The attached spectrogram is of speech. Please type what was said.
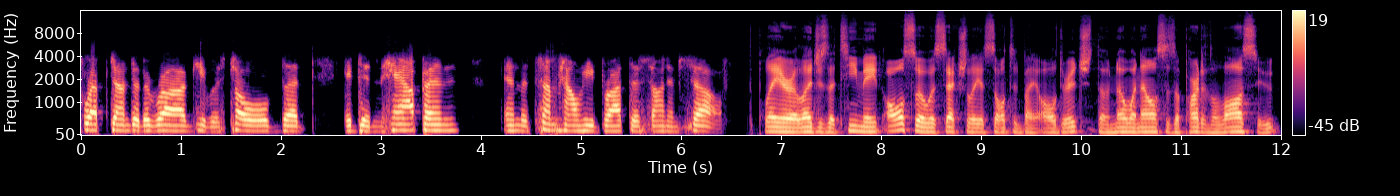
swept under the rug. He was told that it didn't happen and that somehow he brought this on himself. The player alleges a teammate also was sexually assaulted by Aldrich, though no one else is a part of the lawsuit.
